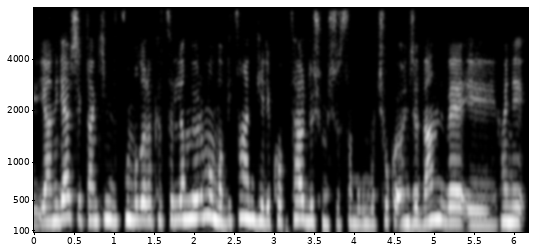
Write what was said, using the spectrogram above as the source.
Yani gerçekten kimdi tam olarak hatırlamıyorum ama bir tane helikopter düşmüştü sanırım bu çok önceden ve e, hani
